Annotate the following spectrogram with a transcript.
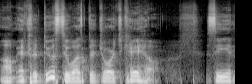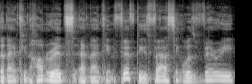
um, introduced to us by George Cahill. See, in the 1900s and 1950s, fasting was very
